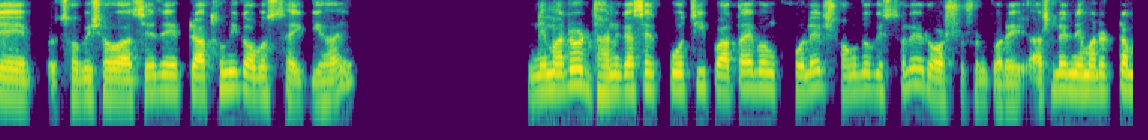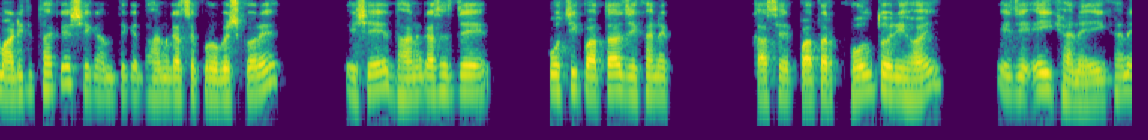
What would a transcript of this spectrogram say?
যে, ছবি সহ আছে যে, প্রাথমিক অবস্থায় কি হয়? নেমাটোড ধান গাছের কচি পাতা এবং খোলের সংযোগস্থলে রস শোষণ করে। আসলে নেমাটোডটা মাটিতে থাকে, সেখান থেকে ধান গাছে প্রবেশ করে। এসে ধান গাছের যে কচি পাতা, যেখানে গাছের পাতার খোল তৈরি হয়, এই যে এইখানে এইখানে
